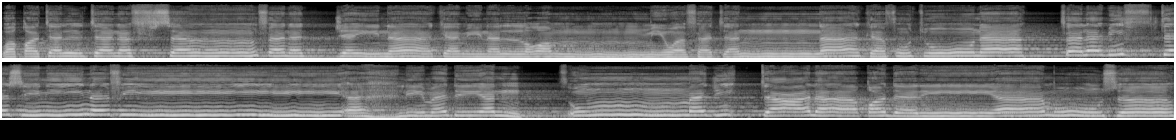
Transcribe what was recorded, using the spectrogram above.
وقتلت نفسا فنجيناك من الغم وفتناك فتونا فلبثت سنين في أهل مدين ثم جئت على قدري يا موسى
